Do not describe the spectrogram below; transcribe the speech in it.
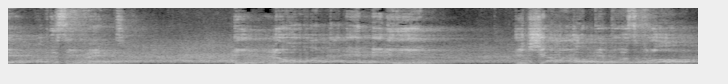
year of this event. He, no wonder they made him the chairman of People's Club,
